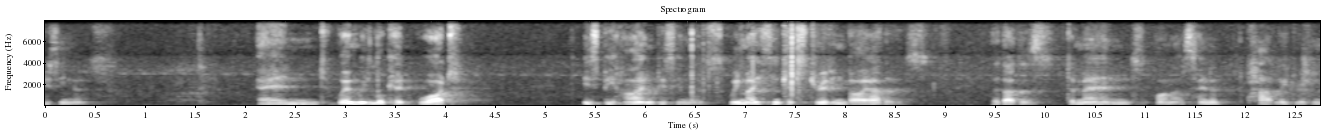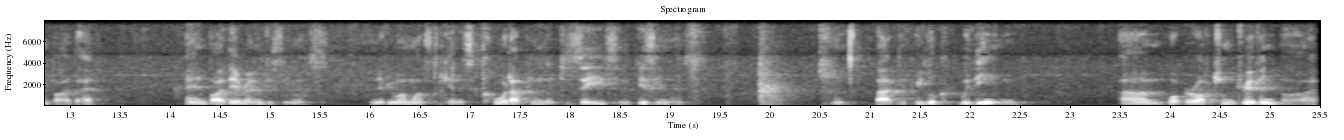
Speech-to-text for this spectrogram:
busyness. And when we look at what is behind busyness, we may think it's driven by others, that others demand on us, and it's partly driven by that and by their own busyness. And everyone wants to get us caught up in the disease of busyness. Mm-hmm. But if we look within, um, what we're often driven by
